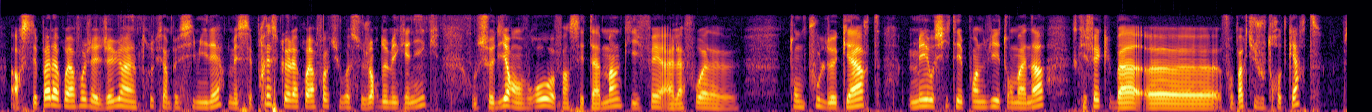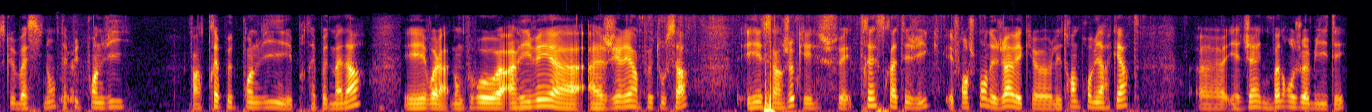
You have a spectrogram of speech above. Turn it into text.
alors c'était pas la première fois, j'avais déjà vu un truc un peu similaire, mais c'est presque la première fois que tu vois ce genre de mécanique, où se dire en gros, enfin c'est ta main qui fait à la fois euh, ton pool de cartes, mais aussi tes points de vie et ton mana, ce qui fait que bah faut pas que tu joues trop de cartes, parce que bah sinon t'as plus de points de vie, enfin très peu de points de vie et très peu de mana, et voilà, donc faut arriver à, à gérer un peu tout ça, et c'est un jeu qui est fait très stratégique, et franchement déjà avec euh, les 30 premières cartes, euh, il y a déjà une bonne rejouabilité.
